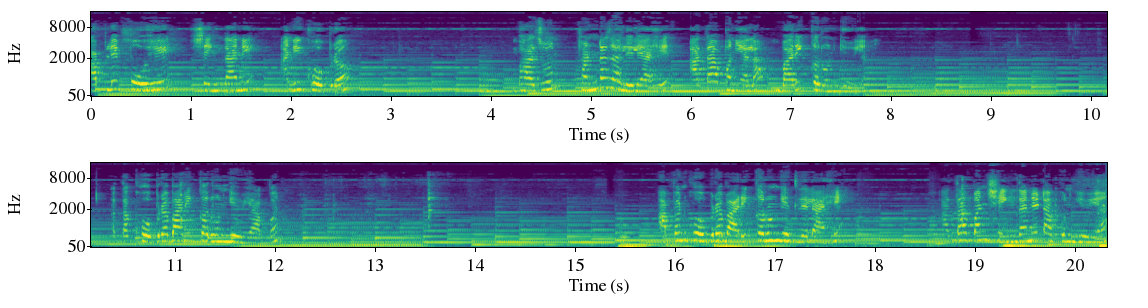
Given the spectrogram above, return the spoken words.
आपले पोहे शेंगदाणे आणि खोबरं भाजून थंड झालेले आहेत आता आपण याला बारीक करून घेऊया. आता खोबरं बारीक करून घेऊया आपण. आपण खोबरं बारीक करून घेतलेलं आहे. आता आपण शेंगदाणे टाकून घेऊया.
